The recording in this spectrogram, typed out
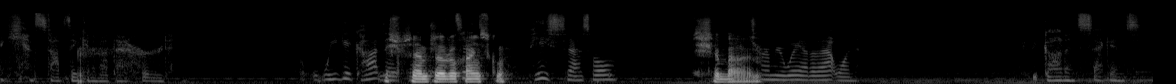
I can't stop thinking about that herd. We get caught in it. myślałem, że ruchańsku. Peace, asshole. Się bałem. charm your way out of that one. And we'd be gone in seconds.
